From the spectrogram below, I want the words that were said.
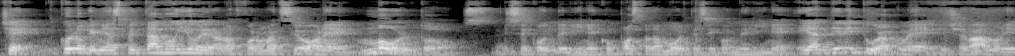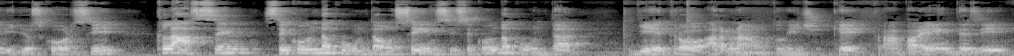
cioè, quello che mi aspettavo io era una formazione molto di seconde linee, composta da molte seconde linee, e addirittura, come dicevamo nei video scorsi, Klassen seconda punta o Sensi seconda punta dietro Arnautovic, che tra parentesi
